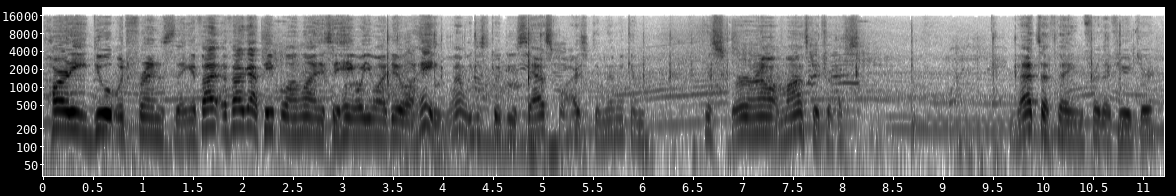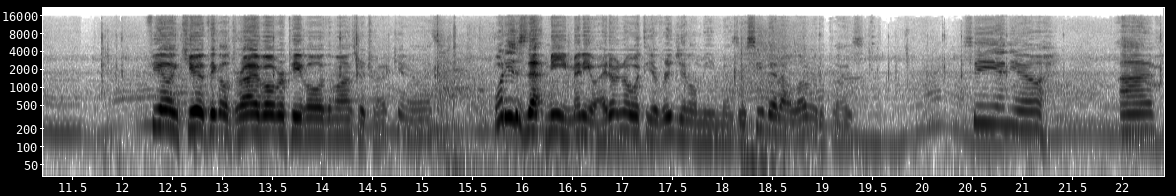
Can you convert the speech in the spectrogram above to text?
party do it with friends thing, if I if I got people online and say, hey, what do you want to do? Well, hey, why don't we just go do Sasquashed and then we can just screw around with monster trucks. That's a thing for the future. Feeling cute, I think I'll drive over people with a monster truck. You know, that's, what is that meme anyway? I don't know what the original meme is. We see that all over the place. See, and you know, I've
